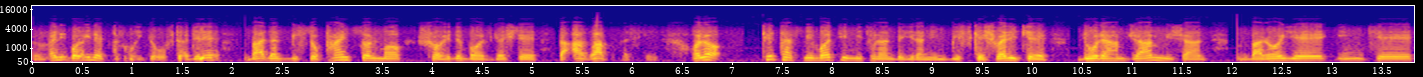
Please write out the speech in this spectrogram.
ولی با این اتفاقی که افتاده بعد از 25 سال ما شاهد بازگشت به عقب هستیم. حالا چه تصمیماتی می‌تونن بگیرن این 20 کشوری که دور هم جمع میشن برای اینکه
